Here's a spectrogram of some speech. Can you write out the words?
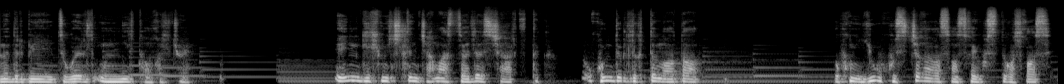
Өнөөдөр би зүгээр л үннийг тунхалж байна. Энэ гих мэтлэн чамаас золиос шаарддаг. Хүндрэлтэн одоо зөвхөн юу хүсэж байгаагаа сонсхийг хүсдэг болохоос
